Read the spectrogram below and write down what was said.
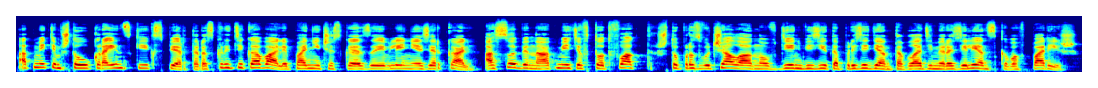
Отметим Отметим, что украинские эксперты раскритиковали паническое заявление «Зеркаль», особенно отметив тот факт, что прозвучало оно в день визита президента Владимира Зеленского в Париж.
